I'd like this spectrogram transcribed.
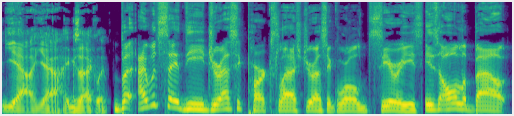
Yeah, yeah, exactly. But I would say the Jurassic Park slash Jurassic World series is all about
